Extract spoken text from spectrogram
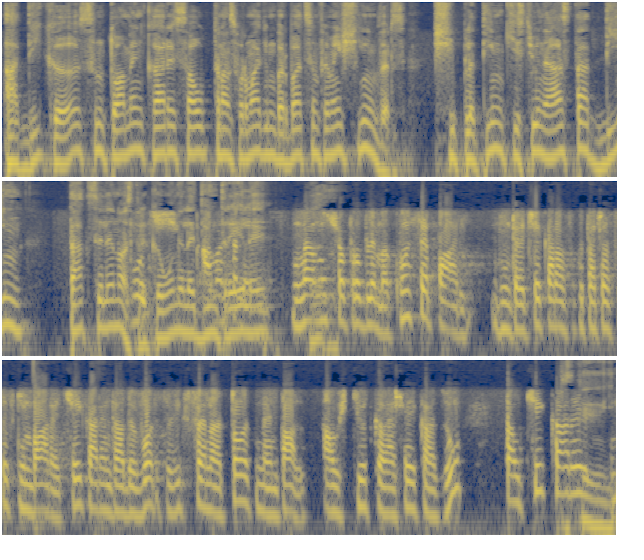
Adică sunt oameni care s-au transformat din bărbați în femei și invers. și plătim chestiunea asta din taxele noastre, Bun, că unele dintre ele... Nu am nicio problemă. Cum se pari dintre cei care au făcut această schimbare, cei care, într-adevăr, să zic, sănătos mental, au știut că așa e cazul, sau cei care, că...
